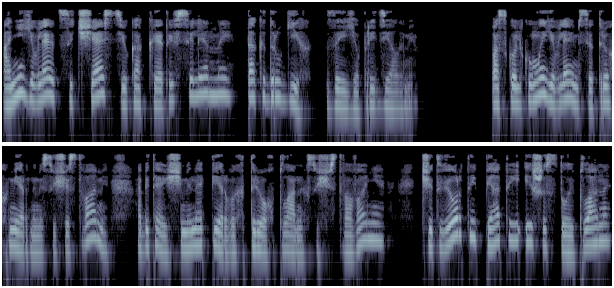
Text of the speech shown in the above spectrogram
Они являются частью как этой Вселенной, так и других за ее пределами. Поскольку мы являемся трехмерными существами, обитающими на первых трех планах существования, четвертый, пятый и шестой планы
